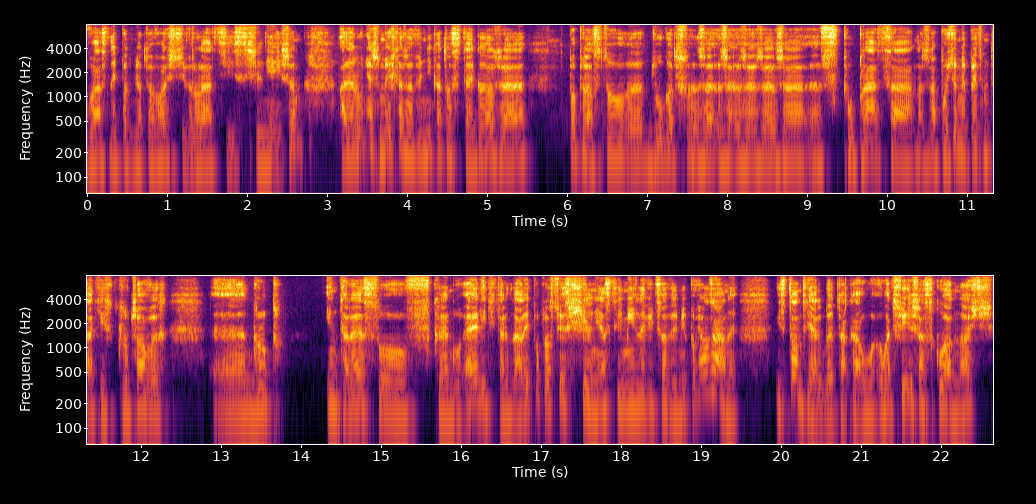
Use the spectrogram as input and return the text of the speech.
własnej podmiotowości w relacji z silniejszym, ale również myślę, że wynika to z tego, że po prostu e, długo, że, że, że, że, że współpraca znaczy na poziomie powiedzmy takich kluczowych e, grup interesów, w kręgu elit i tak dalej, po prostu jest silnie z tymi lewicowymi powiązany. I stąd jakby taka łatwiejsza skłonność,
